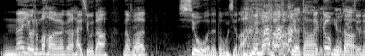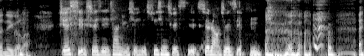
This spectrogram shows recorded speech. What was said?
那有什么好那个害羞的？那我要秀我的东西了，有道理，那更不会觉得那个了。学习学习，向你们学习，虚心学习，学长学姐，嗯，哎，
